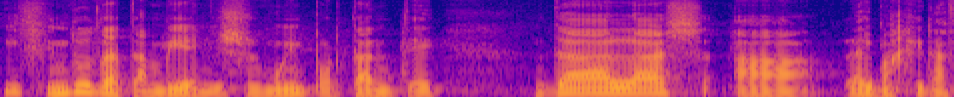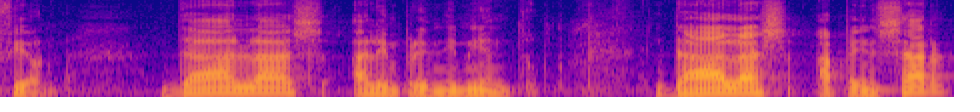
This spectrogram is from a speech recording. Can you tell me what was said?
Y sin duda también, y eso es muy importante, dalas a la imaginación, dalas al emprendimiento, dalas a pensar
